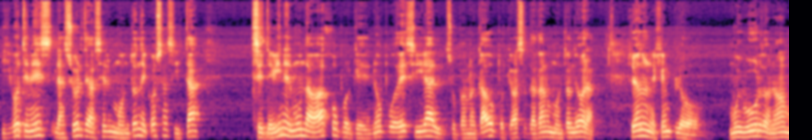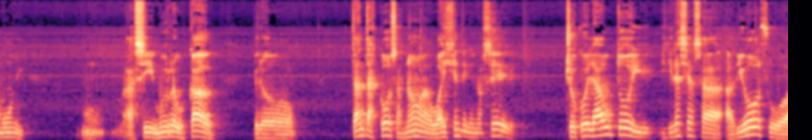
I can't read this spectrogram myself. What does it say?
y vos tenés la suerte de hacer un montón de cosas y está, se te viene el mundo abajo porque no podés ir al supermercado porque vas a tardar un montón de horas. Estoy dando un ejemplo muy burdo, ¿no? Muy así, muy rebuscado, pero tantas cosas, ¿no? O hay gente que no sé, chocó el auto y, gracias a, Dios o,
